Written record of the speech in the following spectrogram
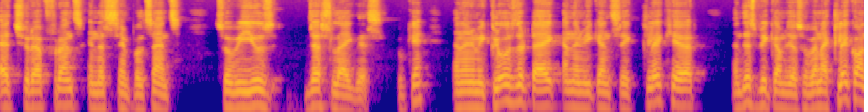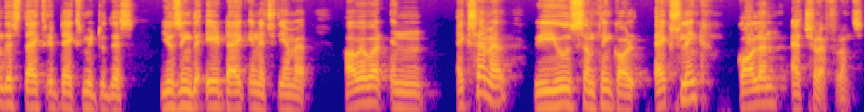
h reference in a simple sense. So we use just like this okay and then we close the tag and then we can say click here and this becomes here. So when I click on this text, it takes me to this using the A tag in HTML. However, in XML, we use something called xlink colon h reference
